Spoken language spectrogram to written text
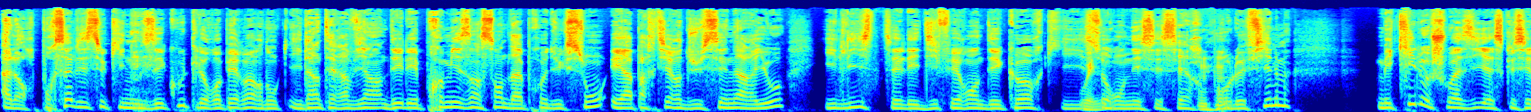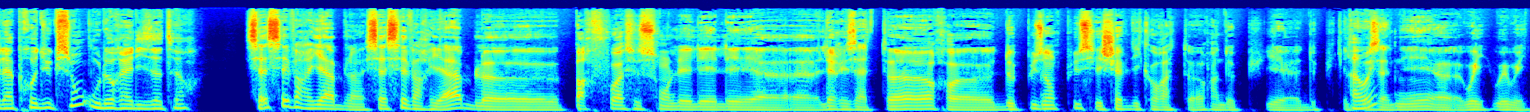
Alors, pour celles et ceux qui nous écoutent, le repéreur, donc, il intervient dès les premiers instants de la production et à partir du scénario, il liste les différents décors qui seront nécessaires pour mhm. le film. Mais qui le choisit? Est-ce que c'est la production ou le réalisateur? C'est assez variable. C'est assez variable. Euh, parfois, ce sont les les, les, euh, les réalisateurs. Euh, de plus en plus, les chefs décorateurs hein, depuis depuis ah quelques années. oui, oui, oui.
